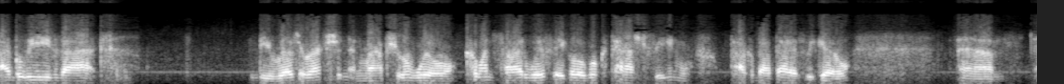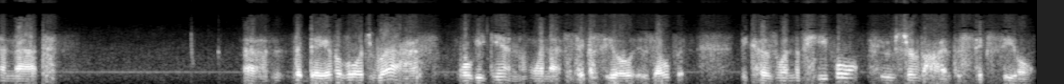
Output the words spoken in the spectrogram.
I believe that the resurrection and rapture will coincide with a global catastrophe, and we'll talk about that as we go. Um, and that uh, the day of the Lord's wrath will begin when that sixth seal is open. Because when the people who survive the sixth seal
